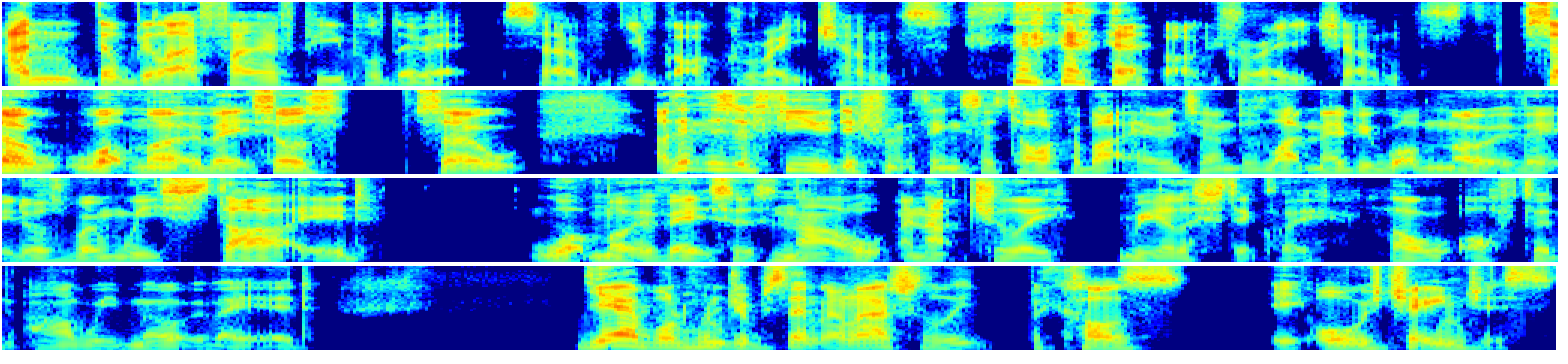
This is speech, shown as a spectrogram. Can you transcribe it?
And there'll be like five people do it, so you've got a great chance. You've got a great chance. so what motivates us? So I think there's a few different things to talk about here in terms of like maybe what motivated us when we started, what motivates us now, and actually realistically, how often are we motivated? Yeah, one hundred percent. And actually, because it always changes.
